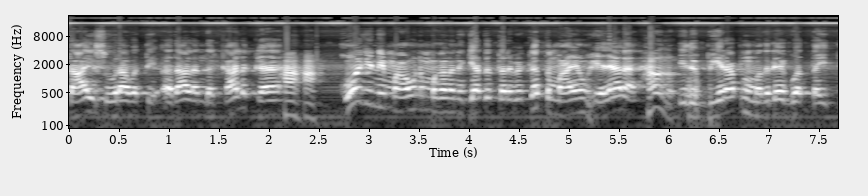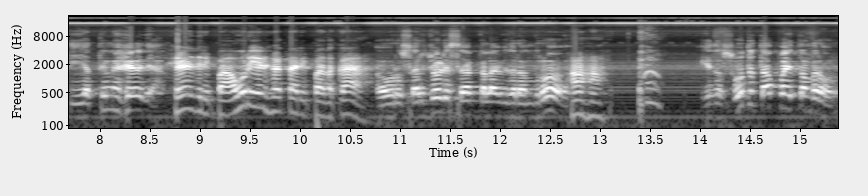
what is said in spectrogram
ತಾಯಿ ಸೂರಾವತಿ ಅದಾಳಂದ ಕಾಲಕ್ಕೆ ಹೋಗಿ ನಿಮ್ಮ ಮಾವನ ಮಗಳನ್ನ ಗೆದ್ದು ತರಬೇಕಂತ ಮಾಯವ್ ಹೇಳ್ಯಾಳ. ಹೌದು. ಇದು ಬೀರಪ್ಪ ಮೊದಲೇ ಗೊತ್ತೈತಿ ಅಂತ ನಾ ಹೇಳಿದೆ. ಹೇಳಿದ್ರಿಪ್ಪ ಅವ್ರು ಏನ್ ಹೇಳ್ತಾರಿಪ್ಪ ಅದಕ್ಕ? ಅವರು ಸರ್ಜೋಡಿ ಸಹ ಕಲಾವಿದರಂದ್ರು ಇದು ಸುದ್ದ ತಪ್ಪಾಯ್ತಂದ್ರ ಅವ್ರು.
